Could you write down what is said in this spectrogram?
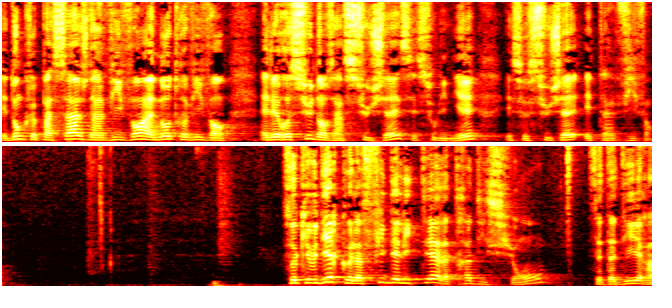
et donc le passage d'un vivant à un autre vivant. Elle est reçue dans un sujet, c'est souligné, et ce sujet est un vivant. Ce qui veut dire que la fidélité à la tradition, c'est-à-dire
